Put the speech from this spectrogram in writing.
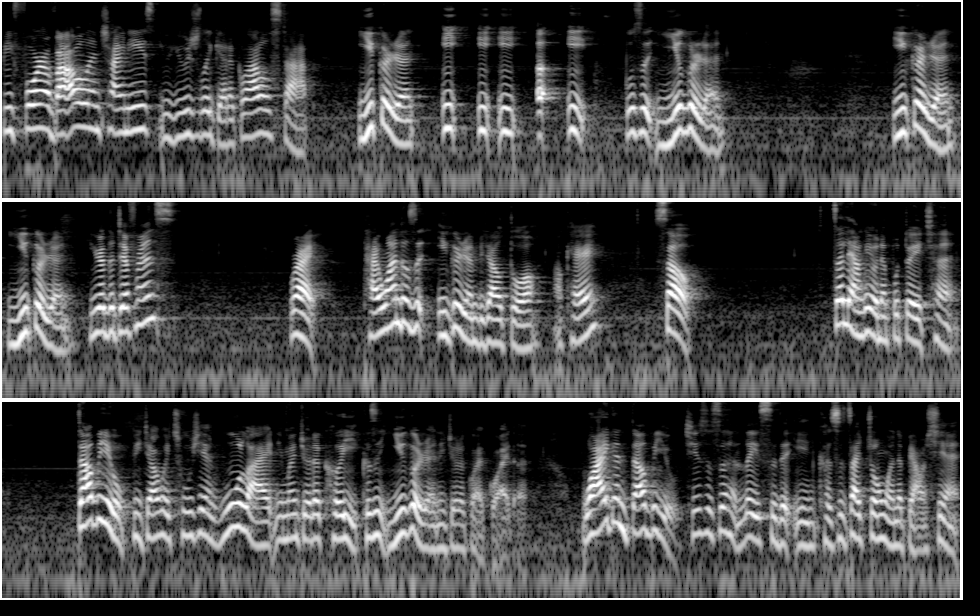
Before a vowel in Chinese, you usually get a glottal stop. 一个人，一一一呃一，不是一个人。一个人，一个人。Hear the difference? Right. 台湾都是一个人比较多，OK？So 这两个有点不对称。W 比较会出现乌来，你们觉得可以，可是一个人你觉得怪怪的。Y 跟 W 其实是很类似的音，可是在中文的表现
